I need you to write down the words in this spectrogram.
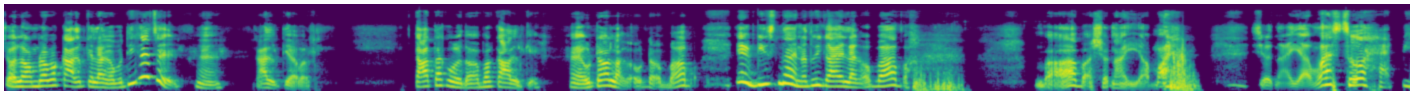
চলো আমরা আবার কালকে লাগাবো, ঠিক আছে? হ্যাঁ কালকে আবার। তাতা করে দাও, আবার কালকে। হ্যাঁ ওটাও লাগাও ওটা বাবা, এ বিষ নাই না তুই গায়ে লাগাও। বাবা বাবা, সোনাই আমার সোনাই আমার সো হ্যাপি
